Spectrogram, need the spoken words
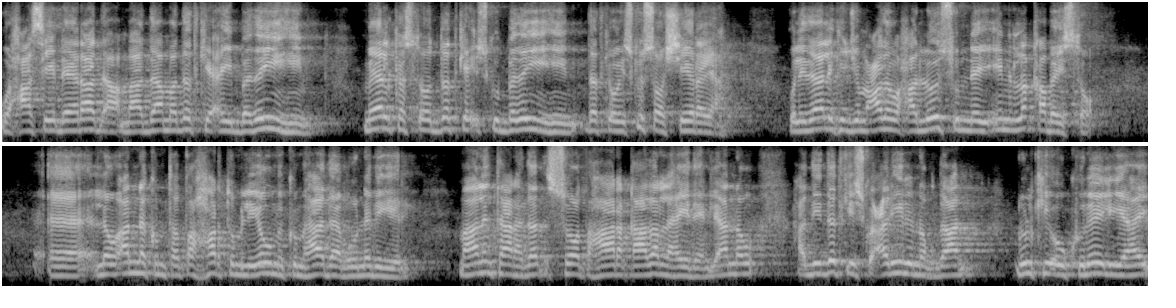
waxaa sii dheeraad ah maadaama dadka ay badan yihiin meel kastoo dadka isku badan yihiin dadka way isku soo shiirayaan. Walidaalika jumcada waxaa loo sunneeyey in la qabaysto low annakum tatahartum liyowmikum hada buu nebiga yidhi. Maalintaan haddaad issoo tahaaro qaadan lahaydeen liannahu haddii dadkii isku cariiri noqdaan dhulkii uu kuleyl yahay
